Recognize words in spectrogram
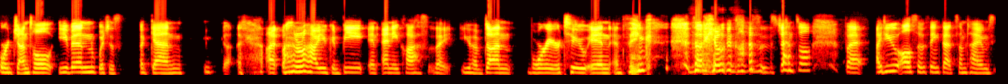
or gentle, even, which is again, I, I don't know how you can be in any class that you have done warrior two in and think that yoga class is gentle. But i do also think that sometimes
